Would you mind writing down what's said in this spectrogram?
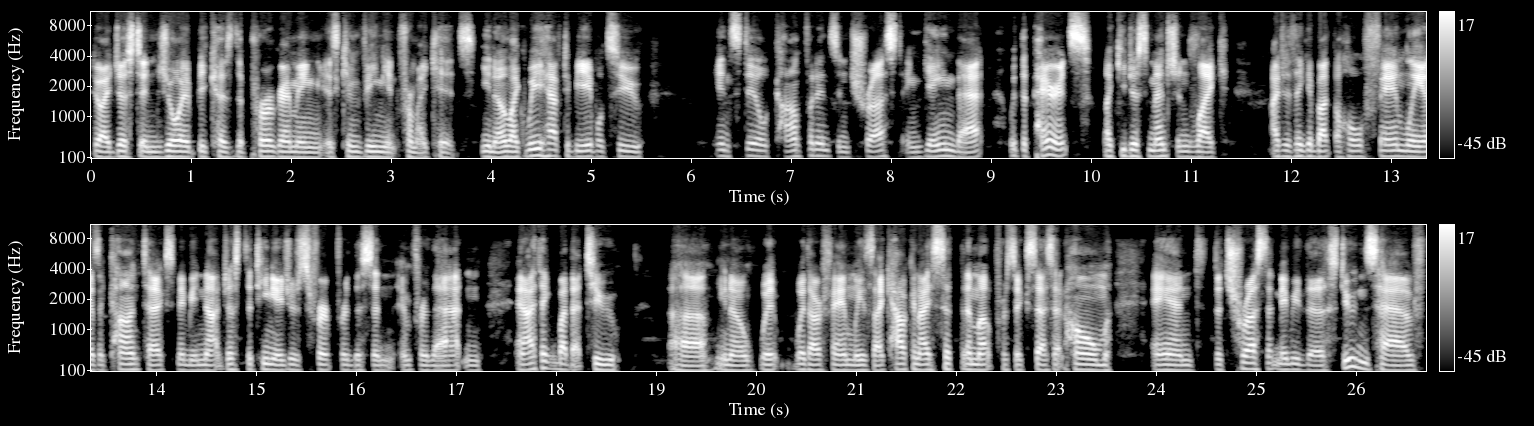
do i just enjoy it because the programming is convenient for my kids? You know like we have to be able to instill confidence and trust and gain that with the parents like you just mentioned. Like i to think about the whole family as a context maybe not just the teenagers for for this and, and for that. And and i think about that too uh, you know, with with our families, like how can I set them up for success at home, and the trust that maybe the students have.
